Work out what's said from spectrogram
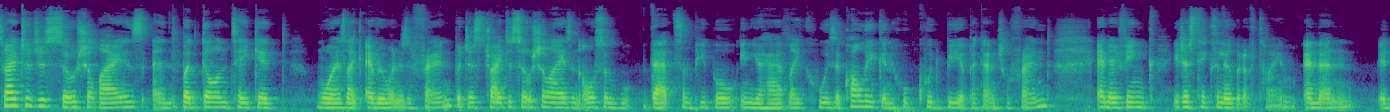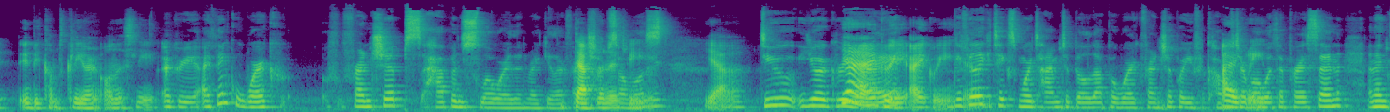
Try to just socialize and but don't take it more as like everyone is a friend, but just try to socialize and also vet some people in your head, like who is a colleague and who could be a potential friend. And I think it just takes a little bit of time, and then it it becomes clear. Honestly. Agree. I think work friendships happen slower than regular friendships Definitely. almost. Yeah. Do you you agree? yeah, I agree. I agree. I yeah. feel like it takes more time to build up a work friendship where you feel comfortable with a person, and then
